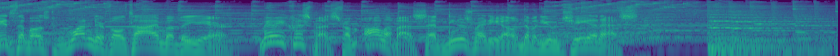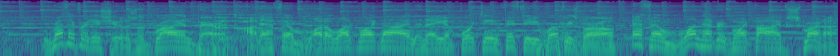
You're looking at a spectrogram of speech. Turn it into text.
It's the most wonderful time of the year. Merry Christmas from all of us at News Radio WGNS. Rutherford Issues with Bryan Barrett on FM 101.9 and AM 1450 Murfreesboro, FM 100.5 Smyrna,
